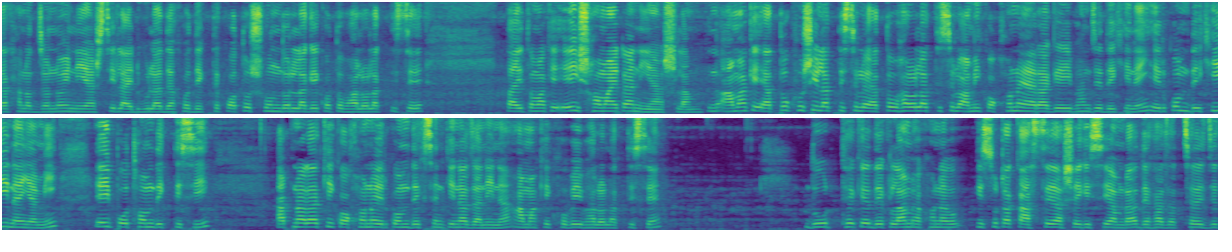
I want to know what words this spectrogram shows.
দেখানোর জন্যই নিয়ে আসছি। লাইটগুলা দেখো, দেখতে কত সুন্দর লাগে, কত ভালো লাগতেছে। তাই তোমাকে এই সময়টা নিয়ে আসলাম। কিন্তু আমাকে এত খুশি লাগতেছিল, এত ভালো লাগতেছিল, আমি কখনো এর আগে এই ভাঞ্জে দেখি নাই এরকম দেখিই নাই আমি, এই প্রথম দেখতেছি। আপনারা কি কখনো এরকম দেখছেন কি না জানি না। আমাকে খুবই ভালো লাগতেছে। দূর থেকে দেখলাম এখন কিছুটা কাছে আসে গেছি আমরা। দেখা যাচ্ছে যে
